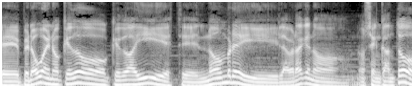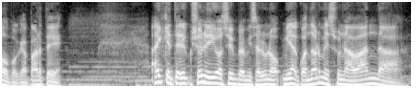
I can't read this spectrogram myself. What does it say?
Eh, pero bueno, quedó, quedó ahí este, el nombre y la verdad que no, nos encantó, porque aparte. Hay que tener, yo le digo siempre a mis alumnos, mira, cuando armes una banda,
